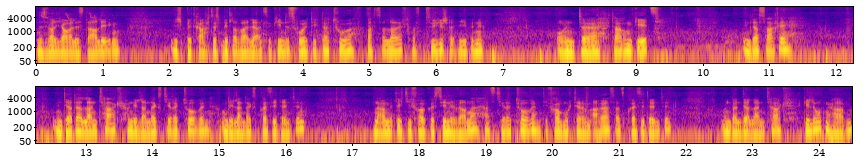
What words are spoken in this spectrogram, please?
Das werde ich auch alles darlegen. Ich betrachte es mittlerweile als eine Kindeswohldiktatur, was da läuft, auf psychischer Ebene. Und äh, darum geht es in der Sache, in der der Landtag und die Landtagsdirektorin und die Landtagspräsidentin namentlich die Frau Christine Werner als Direktorin, die Frau Muchterem Aras als Präsidentin und dann der Landtag gelogen haben.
